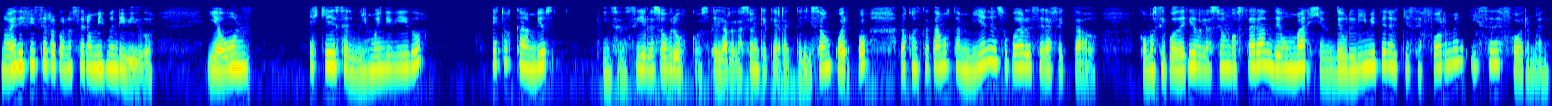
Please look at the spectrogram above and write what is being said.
No es difícil reconocer a un mismo individuo. Y aún, ¿es que es el mismo individuo? Estos cambios insensibles o bruscos en la relación que caracteriza a un cuerpo, los constatamos también en su poder de ser afectado, como si poder y relación gozaran de un margen, de un límite en el que se forman y se deforman.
